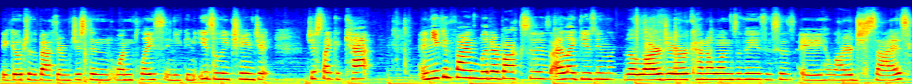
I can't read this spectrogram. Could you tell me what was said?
they go to the bathroom just in one place and you can easily change it just like a cat. And you can find litter boxes. I like using the larger kind of ones of these. This is a large size.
